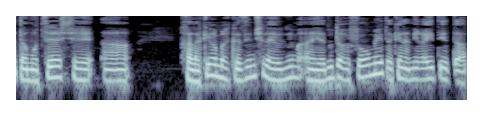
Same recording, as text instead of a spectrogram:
אתה מוצא שהחלקים המרכזיים של היהודים, היהדות הרפורמית, כן, אני ראיתי את ה...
